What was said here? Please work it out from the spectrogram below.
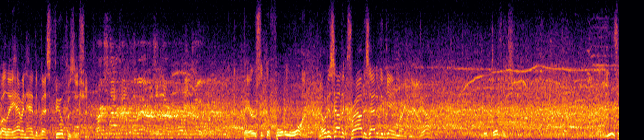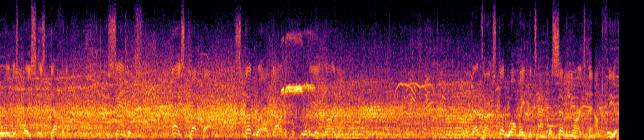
Well, they haven't had the best field position. First and 10 for the Bears in their 42. Bears at the 41. Notice how the crowd is out of the game right now. Yeah. Big difference. And usually this place is deafening. Sanders, nice cutback. Studwell got him at the 48-yard line. At that time, Studwell made the tackle seven yards downfield.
